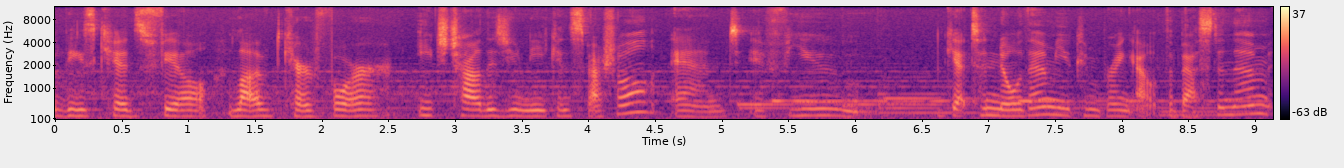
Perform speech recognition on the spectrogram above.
these kids feel loved, cared for. Each child is unique and special, and if you get to know them, you can bring out the best in them.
